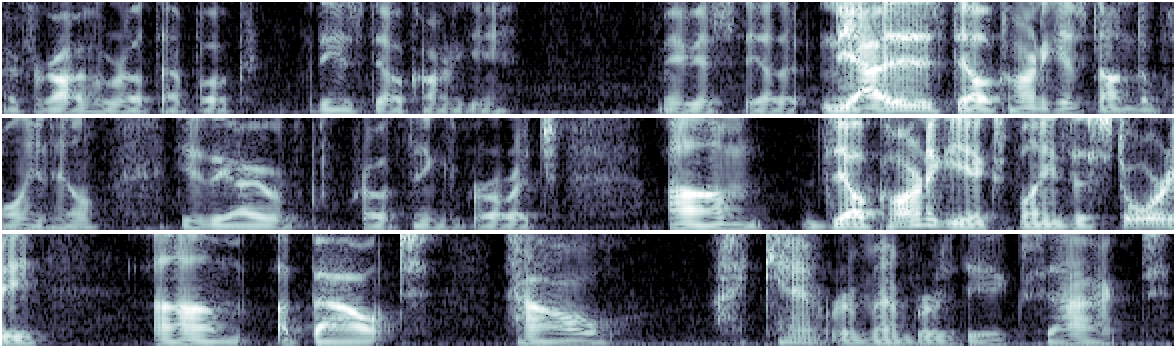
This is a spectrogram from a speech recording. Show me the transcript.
I forgot who wrote that book. I think it's Dale Carnegie. Maybe it's the other. Yeah, it is Dale Carnegie. It's not Napoleon Hill. He's the guy who wrote Think and Grow Rich. Um, Dale Carnegie explains a story um, about how I can't remember the exact.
